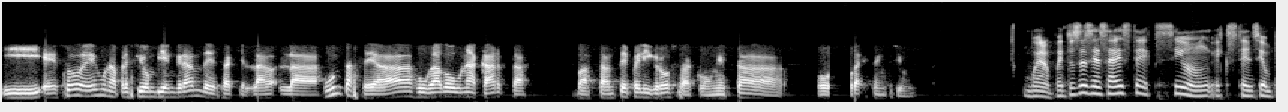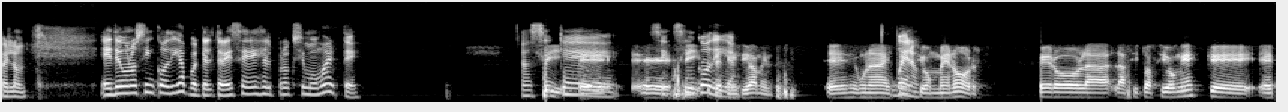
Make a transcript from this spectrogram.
Y eso es una presión bien grande, o sea que la, la Junta se ha jugado una carta bastante peligrosa con esta otra extensión. Bueno, pues entonces esa extensión, extensión, perdón, es de unos cinco días porque el 13 es el próximo martes. Así que eh, eh, cinco días. Definitivamente, es una extensión menor, pero la, la situación es que es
